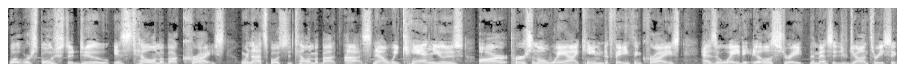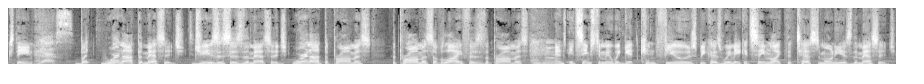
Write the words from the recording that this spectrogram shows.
what we're supposed to do is tell them about Christ. We're not supposed to tell them about us. Now, we can use our personal way I came to faith in Christ as a way to illustrate the message of John 3:16. yes, But we're not the message. Jesus is the message. We're not the promise. The promise of life is the promise. Mm-hmm. And it seems to me we get confused because we make it seem like the testimony is the message.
